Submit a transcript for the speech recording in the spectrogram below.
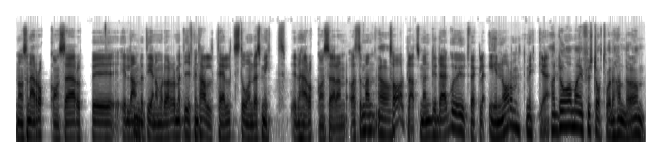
någon sån här rockkonsert uppe i, i landet igenom och då hade de ett IF Metall-tält ståendes mitt i den här rockkonserten. Alltså man Ja. tar plats, men det där går ju att utveckla enormt mycket. Ja, då har man ju förstått vad det handlar om.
